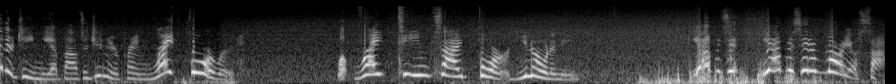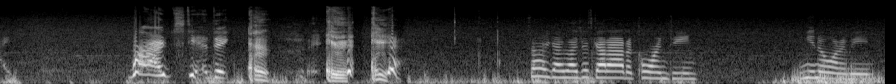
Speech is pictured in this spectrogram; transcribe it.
other team, we have Bowser Jr. playing right forward. Well, right team side forward. You know what I mean. The opposite, the opposite of Mario's side. Where I'm standing. Sorry, guys. I just got out of quarantine. You know what I mean.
